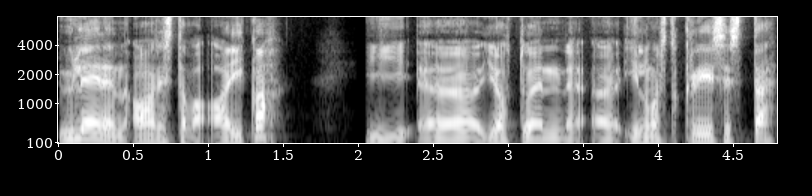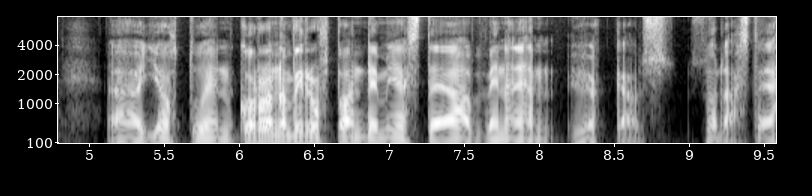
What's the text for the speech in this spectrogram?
yleinen ahdistava aika, johtuen ilmastokriisistä, johtuen koronaviruspandemiasta ja Venäjän hyökkäys sodasta. Ja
